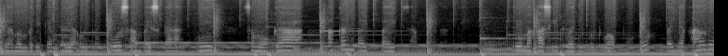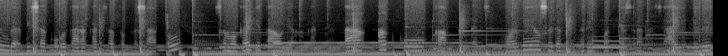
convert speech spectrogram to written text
sudah memberikan dia untukku sampai sekarang ini. Semoga akan baik-baik sampai nanti. Terima kasih 2020. Banyak hal yang gak bisa kuutarakan satu persatu. Semoga di tahun yang akan datang, aku, kamu, dan semuanya yang sedang dengerin podcast Rana Cahaya ini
